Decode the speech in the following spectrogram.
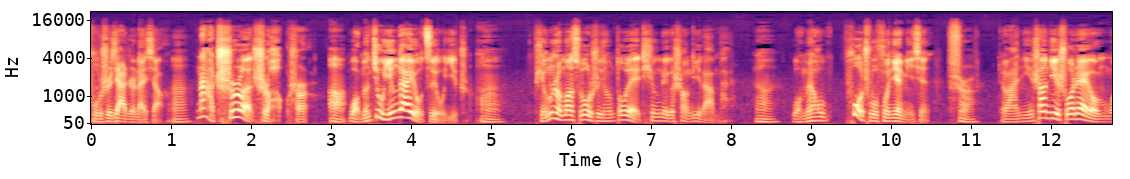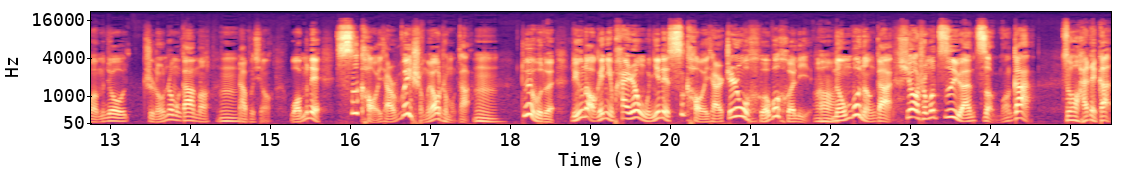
普世价值来想，嗯。那吃了是好事儿，啊。我们就应该有自由意志。嗯。凭什么所有事情都得听这个上帝的安排？嗯，我们要破除封建迷信，是，对吧？你上帝说这个，我们就只能这么干吗？嗯。那不行，我们得思考一下为什么要这么干，嗯。对不对？领导给你派任务，你得思考一下这任务合不合理，啊，能不能干，需要什么资源，怎么干，最后还得干，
